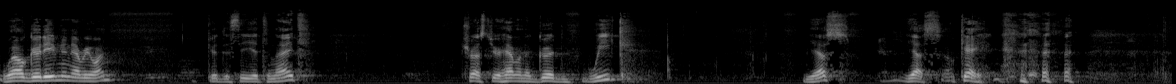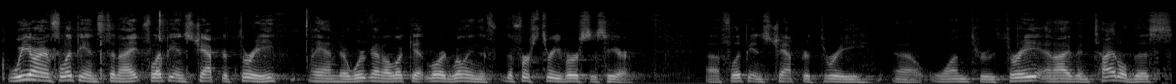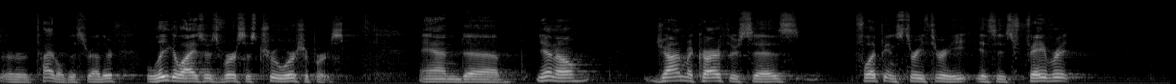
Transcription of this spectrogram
Well, good evening, everyone. Good to see you tonight. Trust you're having a good week. Yes? Yes, okay. we are in Philippians tonight, Philippians chapter 3, and uh, we're going to look at, Lord willing, the, the first three verses here. Uh, Philippians chapter 3, uh, 1 through 3, and I've entitled this, or titled this rather, Legalizers versus True Worshippers. And, uh, you know, John MacArthur says Philippians 3 3 is his favorite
